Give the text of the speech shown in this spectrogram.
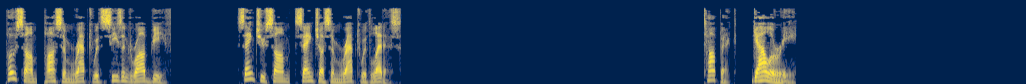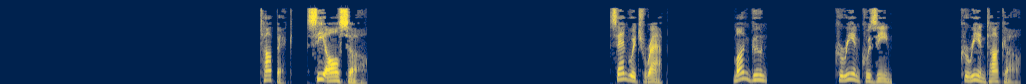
Posam, possum wrapped with seasoned raw beef. Sangchusam, sangchusam wrapped with lettuce. Gallery. See also Sandwich wrap. Mongoon Korean cuisine. Korean taco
